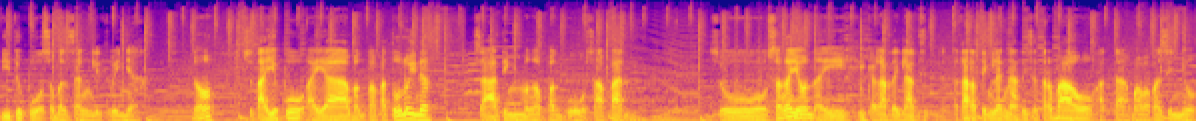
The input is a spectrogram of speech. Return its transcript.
dito po sa bansang Lithuania. No? So tayo po ay ah, magpapatuloy na sa ating mga pag-uusapan. So sa ngayon ay kakarating lang, kakarating lang natin sa trabaho at ah, mapapansin nyo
